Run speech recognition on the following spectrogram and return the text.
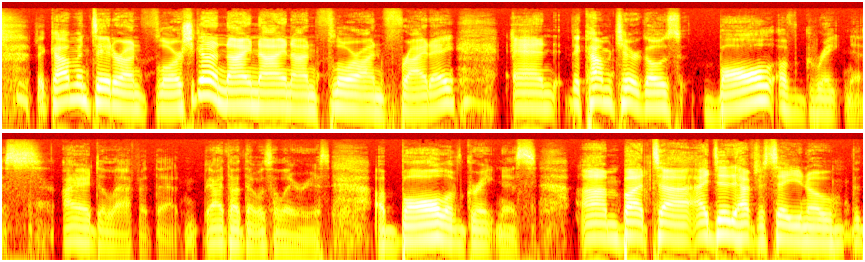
the commentator on floor. She got a 9 9 on floor on Friday, and the commentator goes, Ball of greatness. I had to laugh at that. I thought that was hilarious. A ball of greatness. Um, but uh, I did have to say, you know, the,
